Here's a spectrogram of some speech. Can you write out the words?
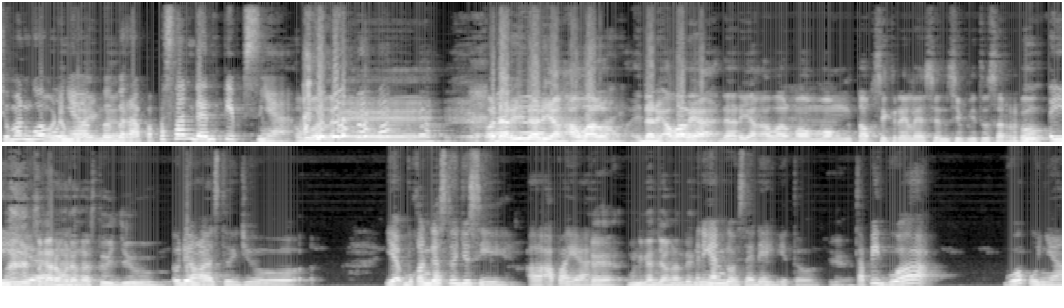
cuman gua Oh, punya enggak? beberapa pesan dan tipsnya Boleh. Oh dari dari yang awal dari awal ya dari yang awal ngomong toxic relationship itu seru. iya Sekarang udah nggak setuju. udah nggak setuju ya bukan nggak setuju sih Eh, apa ya Kayak mendingan jangan deh. mendingan gak usah deh gitu Iya. tapi gua gua punya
